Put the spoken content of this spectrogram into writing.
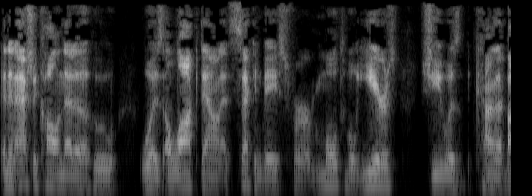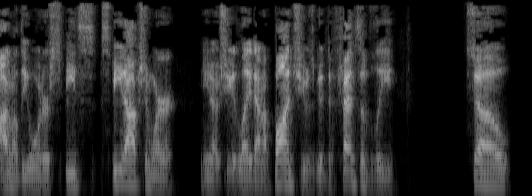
and then Ashley Colonetta, who was a lockdown at second base for multiple years. She was kind of at bottom of the order speed speed option where you know she could lay down a bunch. She was good defensively. So,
